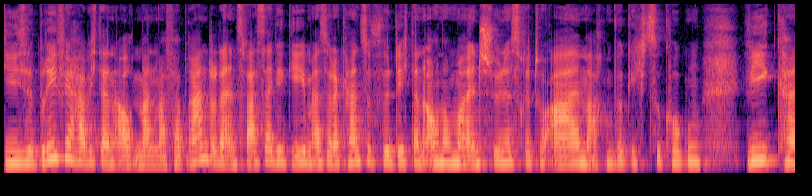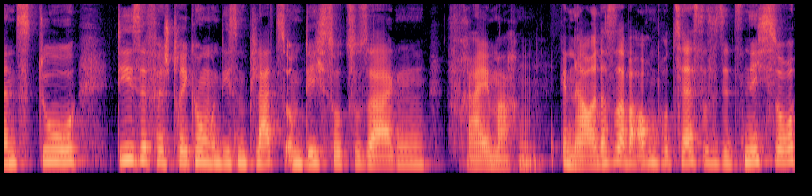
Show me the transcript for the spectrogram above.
Diese Briefe habe ich dann auch manchmal verbrannt oder ins Wasser gegeben. Also da kannst du für dich dann auch noch mal ein schönes Ritual machen, wirklich zu gucken, wie kannst du diese Verstrickung und diesen Platz um dich sozusagen frei machen. Genau, und das ist aber auch ein Prozess. Das ist jetzt nicht so,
